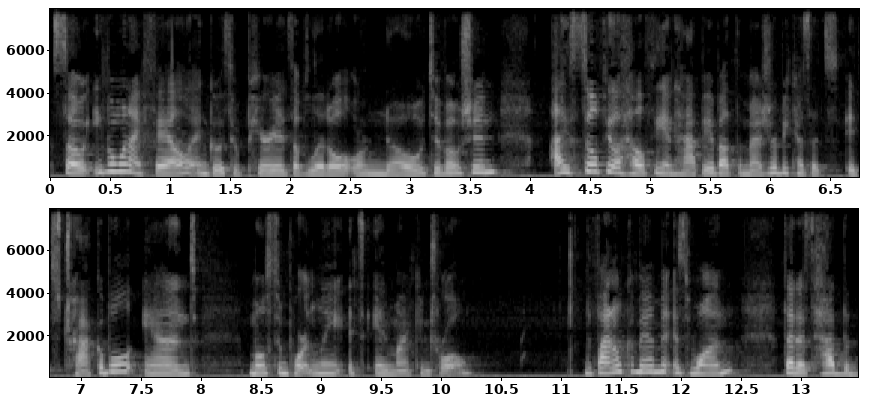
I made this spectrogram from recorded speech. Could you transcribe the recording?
So even when I fail and go through periods of little or no devotion, I still feel healthy and happy about the measure because it's it's trackable and most importantly, it's in my control. The final commandment is one that has had the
